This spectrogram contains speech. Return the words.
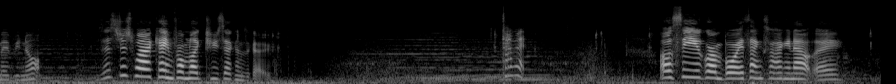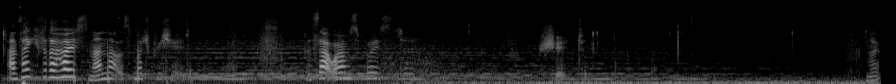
Maybe not. Is this just where I came from like two seconds ago? Damn it! I'll see you, Grunt Boy. Thanks for hanging out, though. And thank you for the host, man. That was much appreciated. Is that where I'm supposed to... Shit. Nope.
